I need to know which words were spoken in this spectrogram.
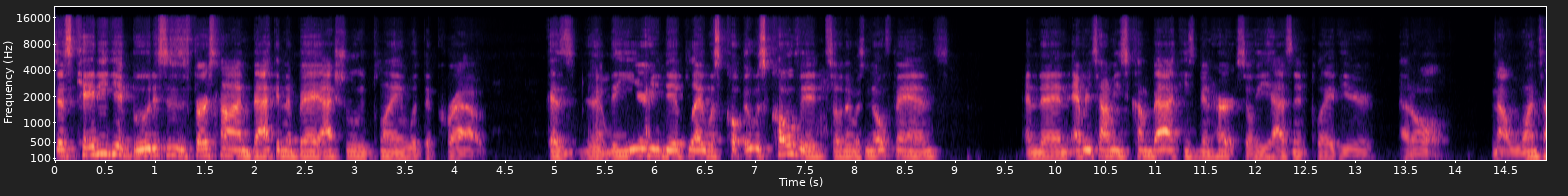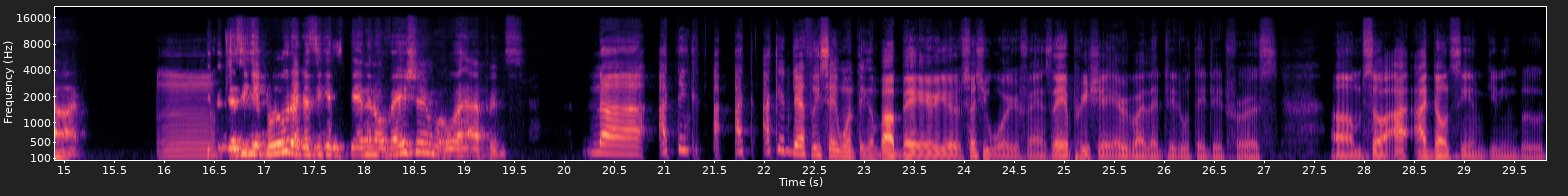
Does KD get booed? This is his first time back in the Bay, actually playing with the crowd. Because the, the, year he did play was it was COVID, so there was no fans. And then every time he's come back, he's been hurt, so he hasn't played here at all, not one time. Mm. Does he get booed or does he get a standing ovation? What, what happens? Nah, I think I, I, I can definitely say one thing about Bay Area, especially Warrior fans. They appreciate everybody that did what they did for us. Um, so I, I don't see him getting booed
